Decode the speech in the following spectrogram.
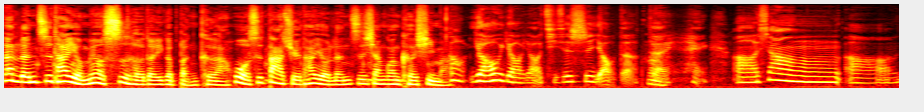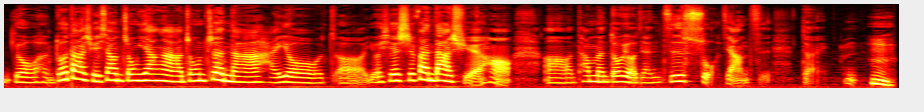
那人资它有没有适合的一个本科啊，或者是大学它有人资相关科系吗？哦，有有有，其实是有的。对，嘿，呃，像呃有很多大学，像中央啊、中正啊，还有呃有一些师范大学哈，呃，他们都有人资所这样子。对，嗯嗯。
